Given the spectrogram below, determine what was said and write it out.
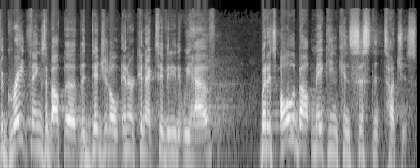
the great things about the, the digital interconnectivity that we have, but it's all about making consistent touches.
